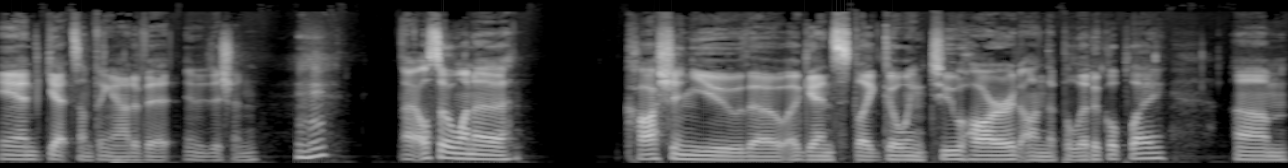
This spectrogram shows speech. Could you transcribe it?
and get something out of it in addition. Mm-hmm. I also want to caution you though against like going too hard on the political play. Um,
